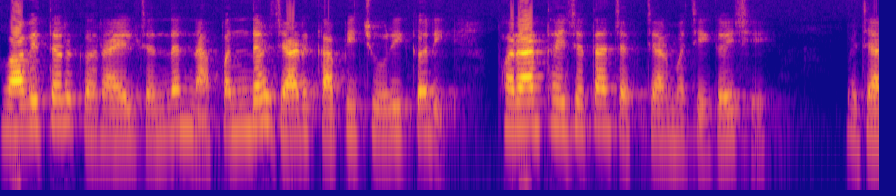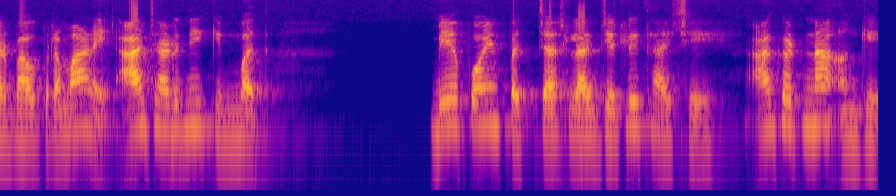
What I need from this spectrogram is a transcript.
વાવેતર કરાયેલ ચંદનના પંદર ઝાડ કાપી ચોરી કરી ફરાર થઈ જતા ચકચાર મચી ગઈ છે. બજાર ભાવ પ્રમાણે આ ઝાડની કિંમત બે પોઈન્ટ પચાસ લાખ જેટલી થાય છે. આ ઘટના અંગે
